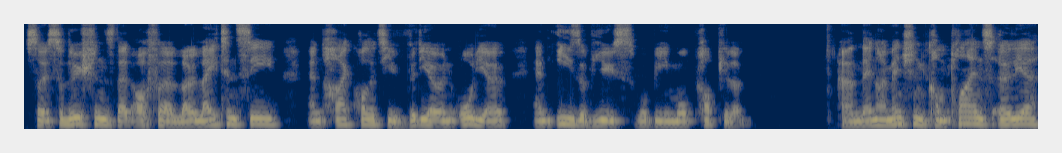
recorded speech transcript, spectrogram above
So, solutions that offer low latency and high quality video and audio and ease of use will be more popular. And then I mentioned compliance earlier.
